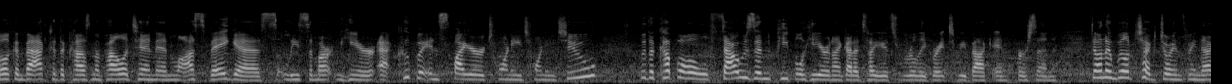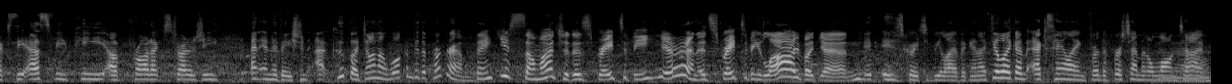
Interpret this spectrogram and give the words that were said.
Welcome back to the Cosmopolitan in Las Vegas. Lisa Martin here at Coupa Inspire 2022 with a couple thousand people here, and I got to tell you, it's really great to be back in person. Donna Wilczek joins me next, the SVP of Product Strategy and Innovation at Coupa. Donna, welcome to the program. Thank you so much. It is great to be here, and it's great to be live again. It is great to be live again. I feel like I'm exhaling for the first time in a long time.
